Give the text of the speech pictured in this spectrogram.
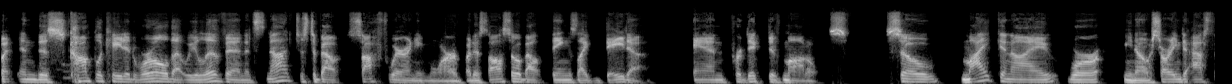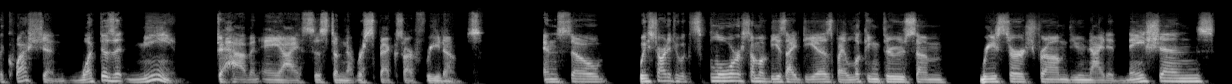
But in this complicated world that we live in, it's not just about software anymore, but it's also about things like data and predictive models. So Mike and I were, you know, starting to ask the question, what does it mean to have an AI system that respects our freedoms? And so we started to explore some of these ideas by looking through some research from the United Nations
